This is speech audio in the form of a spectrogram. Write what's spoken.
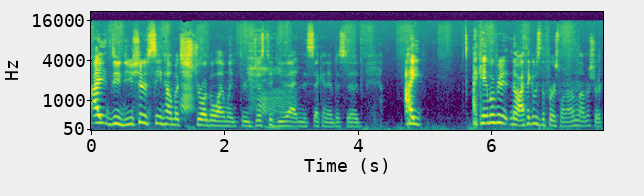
I dude, you should have seen how much struggle I went through just to do that in the second episode. I I came over to, no, I think it was the first one. I'm not sure.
